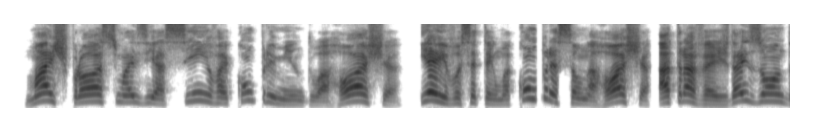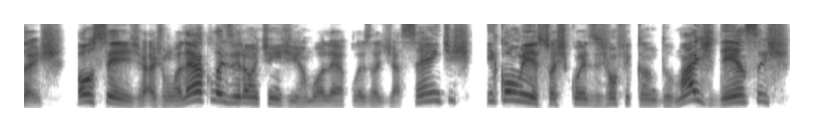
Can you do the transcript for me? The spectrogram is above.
mais próximas, e assim vai comprimindo a rocha e aí, você tem uma compressão na rocha através das ondas, ou seja, as moléculas irão atingir moléculas adjacentes, e, com isso, as coisas vão ficando mais densas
